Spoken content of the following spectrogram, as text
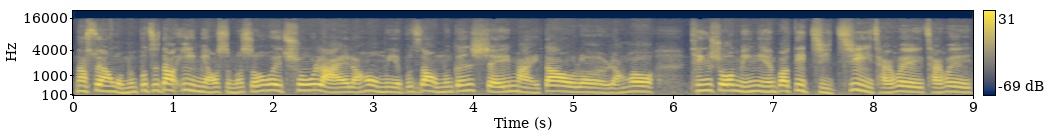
那虽然我们不知道疫苗什么时候会出来，然后我们也不知道我们跟谁买到了，然后听说明年不知道第几季才会才会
